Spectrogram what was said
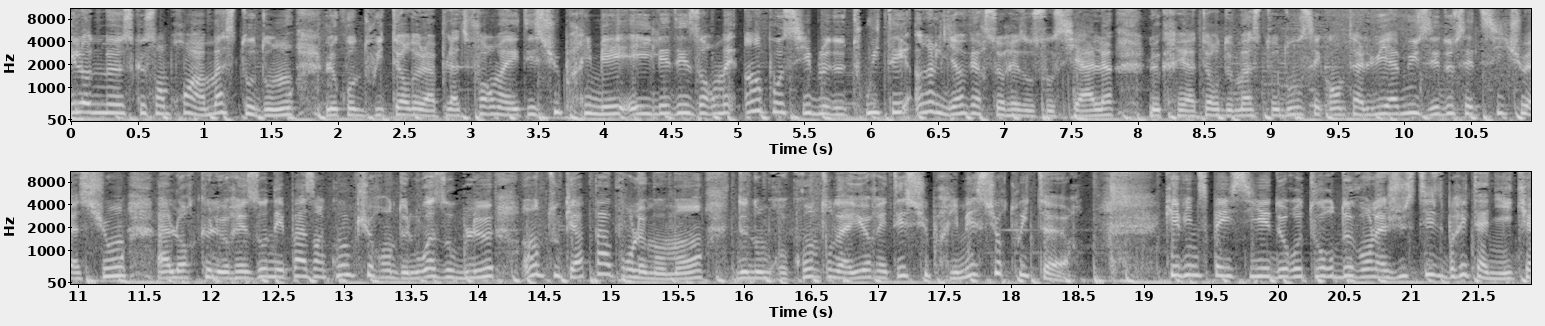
Elon Musk s'en prend à Mastodon. Le compte Twitter de la plateforme a été supprimé et il est désormais impossible de tweeter un lien vers ce réseau social. Le créateur de Mastodon s'est quant à lui amusé de cette situation alors que le réseau n'est pas un concurrent de l'oiseau bleu, en tout cas pas pour le moment. De nombreux comptes ont d'ailleurs été supprimés sur Twitter. Kevin Spacey est de retour devant la justice britannique.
